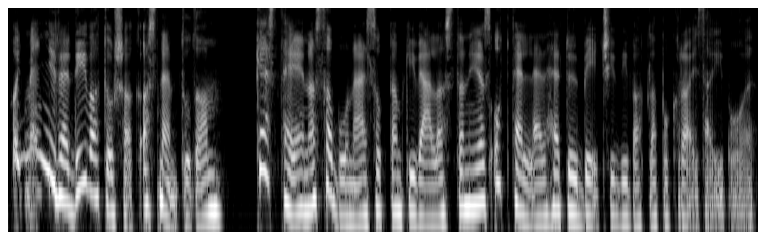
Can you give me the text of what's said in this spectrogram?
Hogy mennyire divatosak, azt nem tudom. Kezd helyen a Szabónál szoktam kiválasztani az ott fellelhető bécsi divatlapok rajzaiból.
